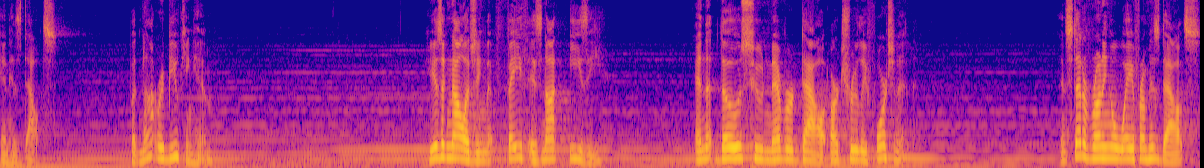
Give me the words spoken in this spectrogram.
in his doubts, but not rebuking him. He is acknowledging that faith is not easy and that those who never doubt are truly fortunate. Instead of running away from his doubts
